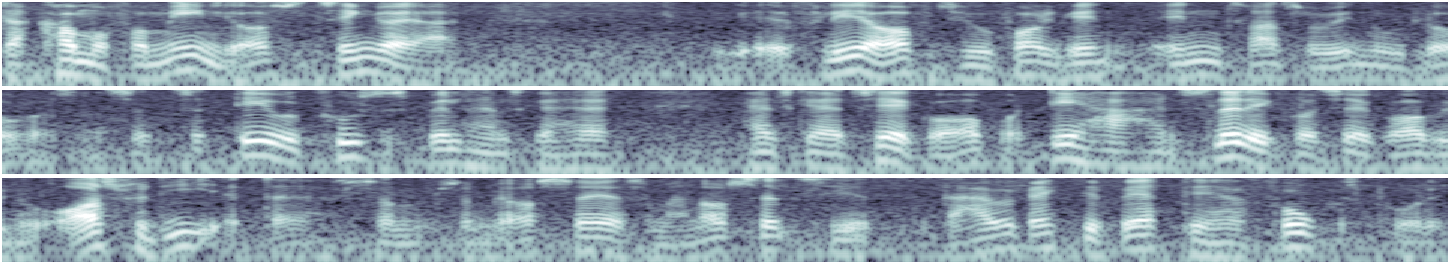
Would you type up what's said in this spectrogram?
der kommer formentlig også, tænker jeg, øh, flere offensive folk ind, inden transfervinduet lukker. Så, så, så det er jo et puslespil, han skal have, han skal have til at gå op, og det har han slet ikke fået til at gå op endnu. Også fordi, at der, som, som jeg også sagde, og som han også selv siger, der har jo ikke rigtig været det her fokus på det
